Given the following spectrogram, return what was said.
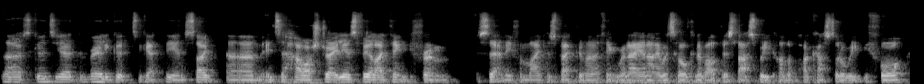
No, it's good. Yeah, really good to get the insight um, into how Australians feel. I think from certainly from my perspective, and I think Renee and I were talking about this last week on the podcast or the week before.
